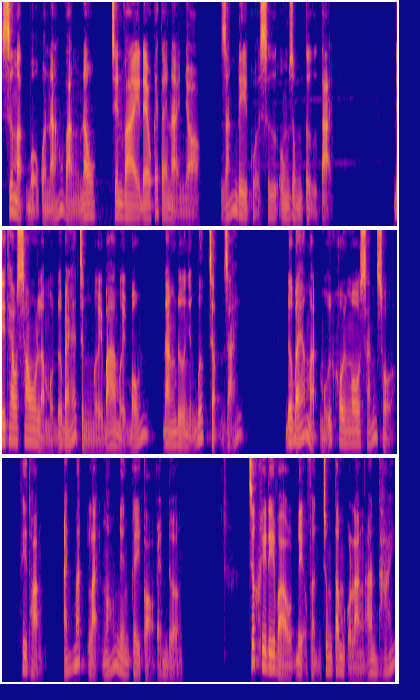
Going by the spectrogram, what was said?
Sư mặc bộ quần áo vàng nâu trên vai đeo cái tay nải nhỏ, dáng đi của sư ung dung tự tại. Đi theo sau là một đứa bé chừng mười ba, mười bốn, đang đưa những bước chậm rãi. Đứa bé mặt mũi khôi ngô sáng sủa, thi thoảng ánh mắt lại ngó nghiêng cây cỏ ven đường. Trước khi đi vào địa phận trung tâm của làng an thái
